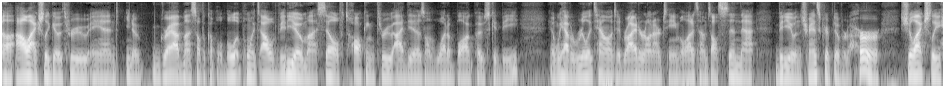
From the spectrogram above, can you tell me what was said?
uh, I'll actually go through and you know grab myself a couple of bullet points. I'll video myself talking through ideas on what a blog post could be, and we have a really talented writer on our team. A lot of times I'll send that video and the transcript over to her. She'll actually,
